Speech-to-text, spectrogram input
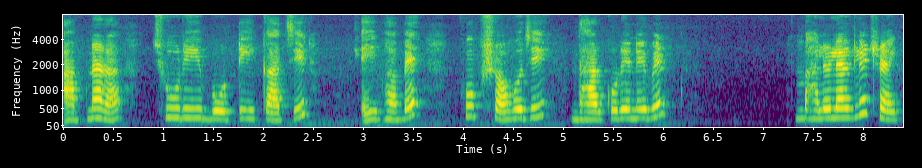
আপনারা ছুরি, বটি, কাঁচির এইভাবে খুব সহজেই ধার করে নেবেন। ভালো লাগলে ট্রাই করুন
